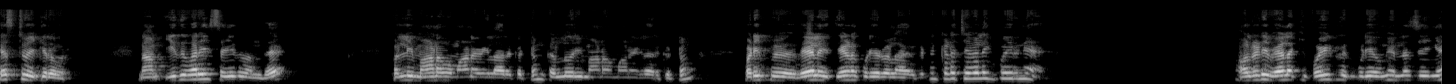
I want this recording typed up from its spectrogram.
டெஸ்ட் வைக்கிறவர். நாம் இதுவரை செய்து வந்த பள்ளி மாணவ மாணவிகளாக இருக்கட்டும் கல்லூரி மாணவ மாணவிகளாக இருக்கட்டும் படிப்பு வேலை தேடக்கூடியவர்களாக இருக்கட்டும் கிடைச்ச வேலைக்கு போயிருங்க. ஆல்ரெடி வேலைக்கு போயிட்டு இருக்கக்கூடியவங்க என்ன செய்யுங்க?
